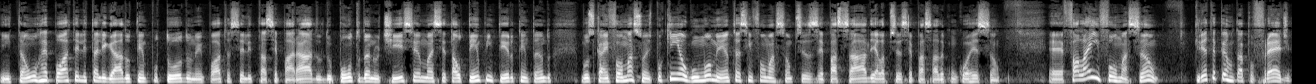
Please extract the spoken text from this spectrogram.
Então o repórter ele está ligado o tempo todo, não importa se ele está separado do ponto da notícia, mas você está o tempo inteiro tentando buscar informações, porque em algum momento essa informação precisa ser passada e ela precisa ser passada com correção. É, falar em informação, queria até perguntar para o Fred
